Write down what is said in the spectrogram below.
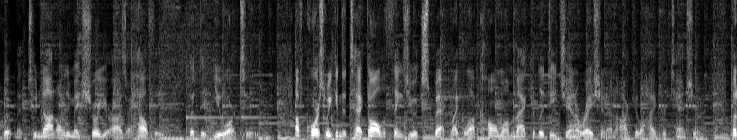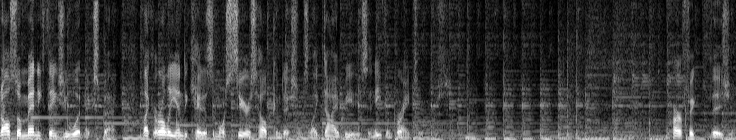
equipment to not only make sure your eyes are healthy, but that you are too. Of course, we can detect all the things you expect, like glaucoma, macular degeneration, and ocular hypertension, but also many things you wouldn't expect, like early indicators of more serious health conditions like diabetes and even brain tumors. Perfect vision.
